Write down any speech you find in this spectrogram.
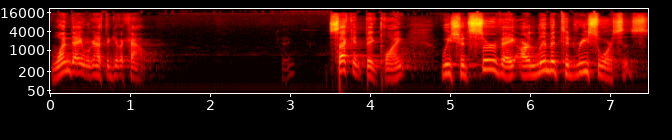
One day we're going to have to give account. Okay. Second big point, we should survey our limited resources.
